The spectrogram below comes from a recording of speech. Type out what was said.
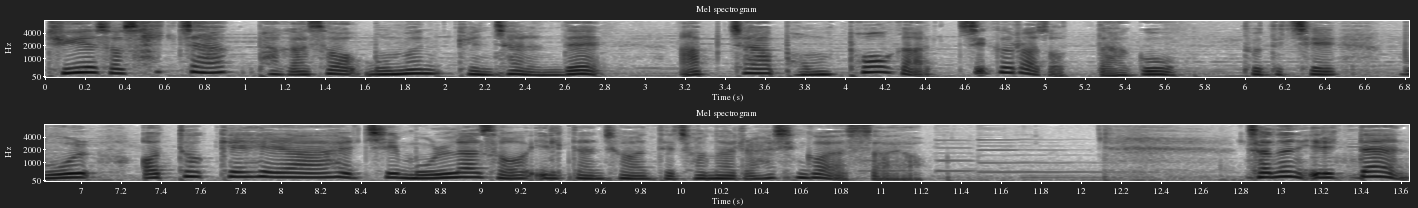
뒤에서 살짝 박아서 몸은 괜찮은데 앞차 범퍼가 찌그러졌다고 도대체 뭘 어떻게 해야 할지 몰라서 일단 저한테 전화를 하신 거였어요. 저는 일단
